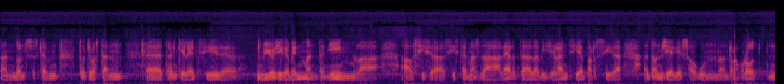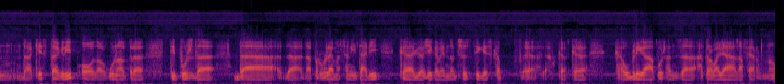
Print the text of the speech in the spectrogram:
tant doncs estem tots bastant eh, tranquil·lets sí, de, lògicament mantenim la, els, els sistemes d'alerta, de vigilància per si de, doncs, hi hagués algun rebrot d'aquesta grip o d'algun altre tipus de, de, de, de problema sanitari que lògicament doncs, estigués que, eh, que, que, que obligar a posar-nos a, a treballar de ferm, no?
